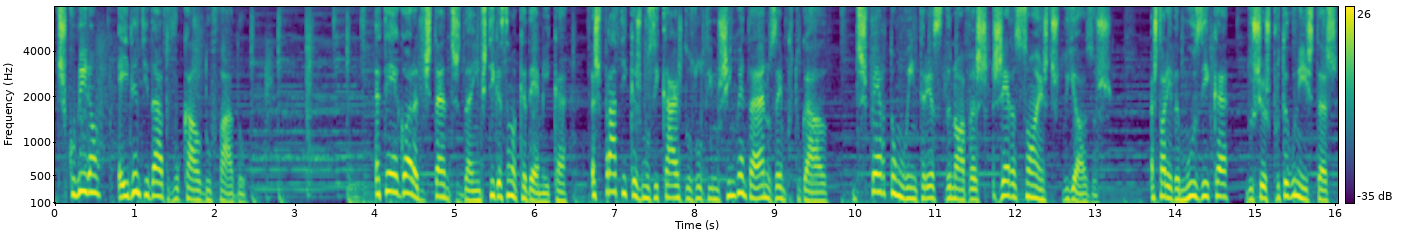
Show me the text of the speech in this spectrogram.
descobriram a identidade vocal do fado. Até agora distantes da investigação académica, as práticas musicais dos últimos 50 anos em Portugal despertam o interesse de novas gerações de estudiosos. A história da música, dos seus protagonistas,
